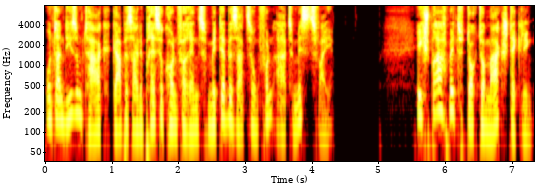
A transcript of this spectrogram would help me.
und an diesem Tag gab es eine Pressekonferenz mit der Besatzung von Artemis 2. Ich sprach mit Dr. Mark Steckling.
